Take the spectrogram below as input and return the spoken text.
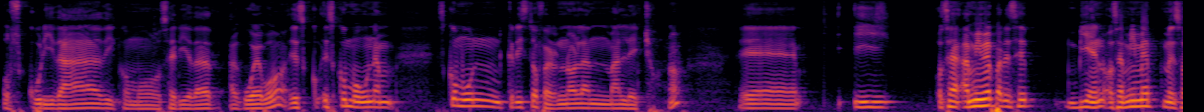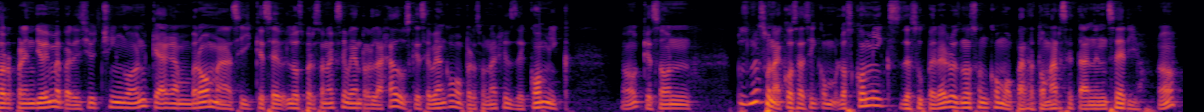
oscuridad y como seriedad a huevo, es, es como una es como un Christopher Nolan mal hecho, ¿no? Eh, y, o sea, a mí me parece bien, o sea, a mí me, me sorprendió y me pareció chingón que hagan bromas y que se- los personajes se vean relajados, que se vean como personajes de cómic, ¿no? Que son pues no es una cosa así como los cómics de superhéroes no son como para tomarse tan en serio, ¿no?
